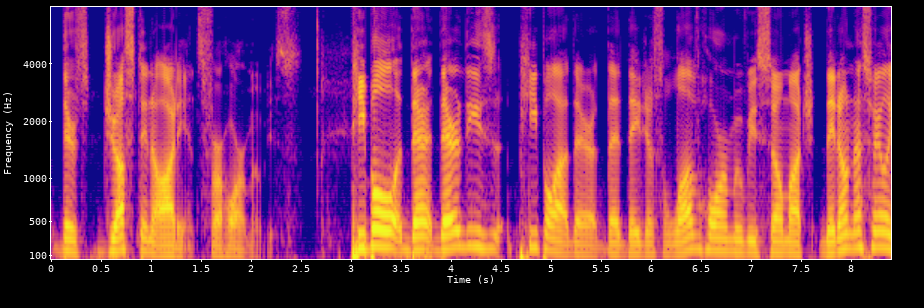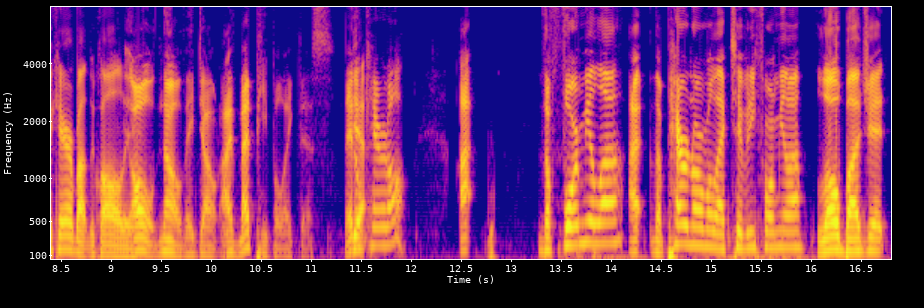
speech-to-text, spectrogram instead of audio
there's just an audience for horror movies people there there are these people out there that they just love horror movies so much they don't necessarily care about the quality Oh no, they don't. I've met people like this. They don't Yeah. care at all. I, the formula, I, the paranormal activity formula, low budget.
